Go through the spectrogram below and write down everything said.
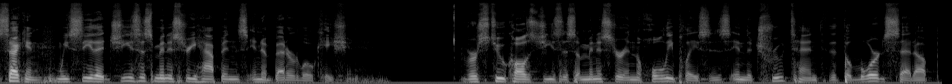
Second, we see that Jesus' ministry happens in a better location. Verse 2 calls Jesus a minister in the holy places, in the true tent that the Lord set up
